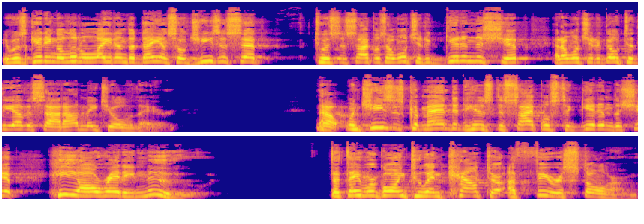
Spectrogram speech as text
It was getting a little late in the day, and so Jesus said to his disciples, I want you to get in the ship and I want you to go to the other side. I'll meet you over there. Now, when Jesus commanded his disciples to get in the ship, he already knew that they were going to encounter a fierce storm.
